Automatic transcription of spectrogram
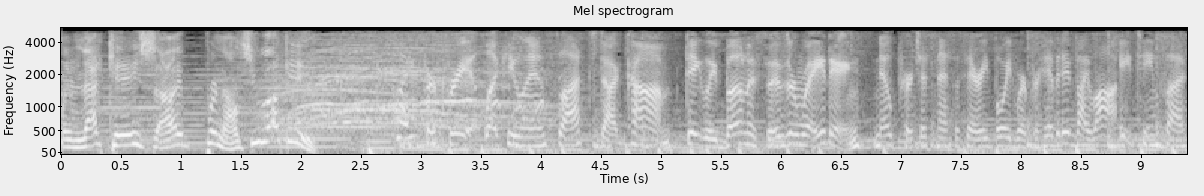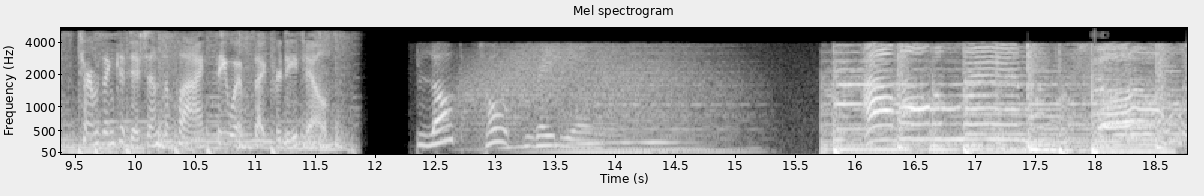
In that case, I pronounce you lucky. Play for free at LuckyLandSlots.com. Daily bonuses are waiting. No purchase necessary. Void where prohibited by law. 18 plus. Terms and conditions apply. See website for details. Blog Talk Radio. I want a man with slow hand.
